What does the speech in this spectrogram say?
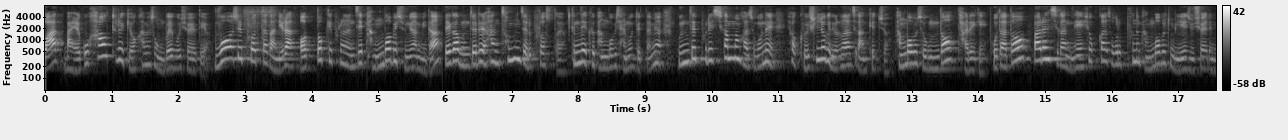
what 말고 how to를 기억하면서 공부해 보셔야 돼요. 무엇을 풀었다가 아니라 어떻게 풀었는지 방법이 중요합니다. 내가 문제를 한 천 문제를 풀었어요. 근데 그 방법이 잘못됐다면 문제풀이 시간만 가지고는 혀, 그 실력이 늘어나지 않겠죠. 방법을 조금 더 다르게, 보다 더 빠른 시간 내에 효과적으로 푸는 방법을 좀 이해해 주셔야 됩니다.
